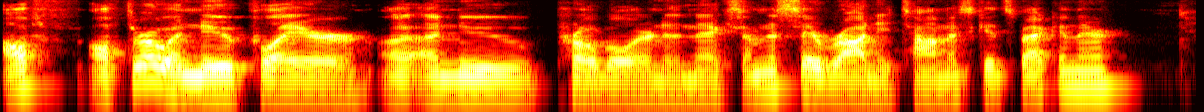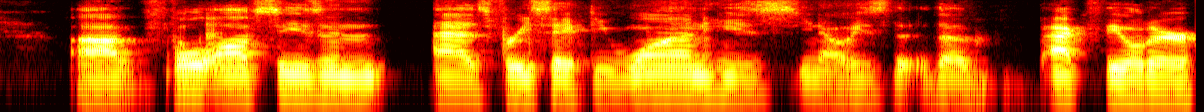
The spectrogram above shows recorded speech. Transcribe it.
I'll I'll throw a new player, a, a new Pro Bowler into the mix. I'm going to say Rodney Thomas gets back in there. Uh, full okay. off season as free safety one. He's you know he's the, the backfielder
